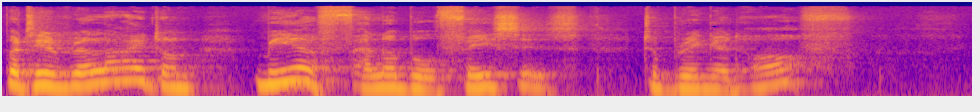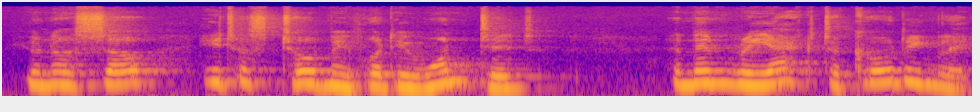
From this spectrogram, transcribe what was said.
But he relied on mere fallible faces to bring it off. You know, so he just told me what he wanted and then react accordingly.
